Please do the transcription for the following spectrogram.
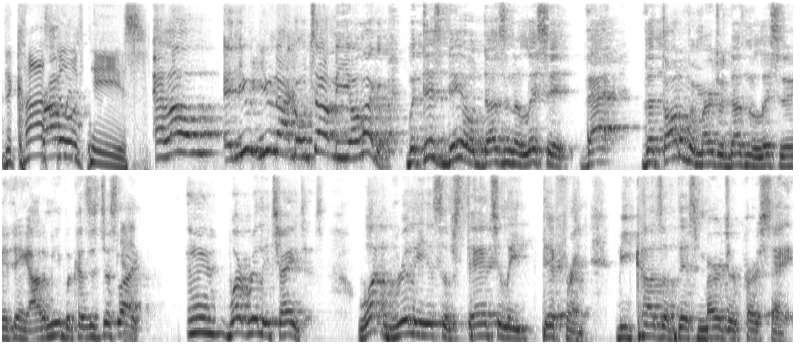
The Costco Probably, of teas. Hello, and you you're not gonna tell me you don't like them. But this deal doesn't elicit that. The thought of a merger doesn't elicit anything out of me because it's just yeah. like eh, what really changes? What really is substantially different because of this merger per se?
